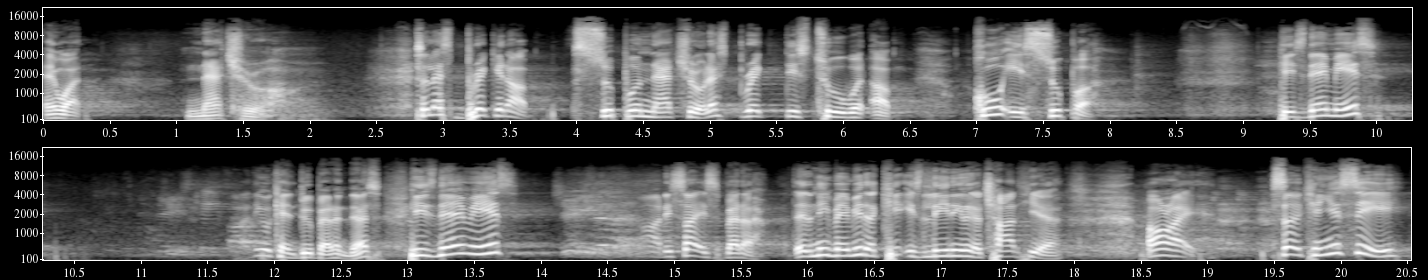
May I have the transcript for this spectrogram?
and what? Natural. So let's break it up. Supernatural. Let's break these two words up. Who is super? His name is? Jesus. I think we can do better than this. His name is? Jesus. Oh, this side is better. Maybe the kid is leading the chart here. All right. So can you see?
